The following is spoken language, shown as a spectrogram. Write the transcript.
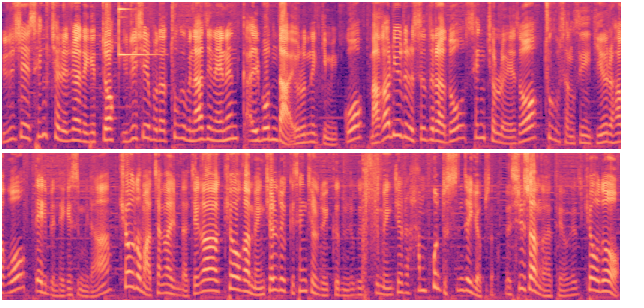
유리시에 생철 해줘야 되겠죠. 유리시보다 투급이 낮은 애는 깔본다 이런 느낌 있고 마가루드를 쓰더라도 생철로 해서 투급 상승에 기여를 하고 때리면 되겠습니다. 큐어도 마찬가지입니다. 제가 큐어가 맹철도 있고 생철도 있거든요. 그, 그 맹철을 한 번도 쓴 적이 없어. 실수한 것 같아요. 그래서 큐어도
